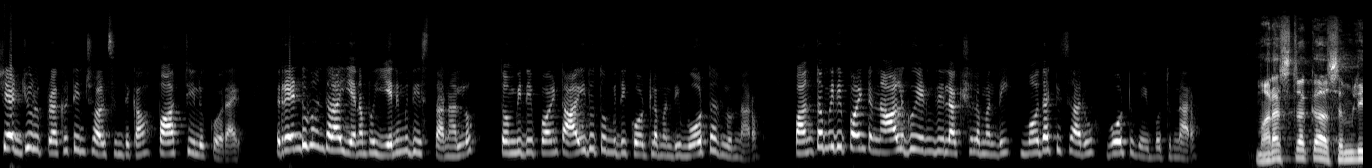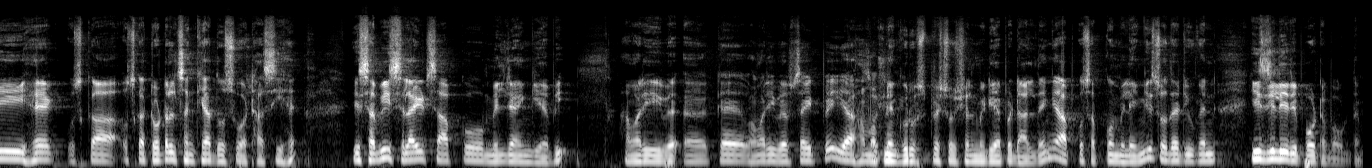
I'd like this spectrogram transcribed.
షెడ్యూల్ ప్రకటించాల్సిందిగా పార్టీలు కోరాయి. రెండు వందల ఎనభై ఎనిమిది స్థానాల్లో తొమ్మిది పాయింట్ ఐదు తొమ్మిది కోట్ల మంది ఓటర్లున్నారు. పంతొమ్మిది పాయింట్ నాలుగు ఎనిమిది లక్షల మంది మొదటిసారి ఓటు వేయబోతున్నారు. महाराष्ट्र का असेंबली है उसका उसका टोटल संख्या दो सौ अठासी है। ये सभी स्लाइड्स आपको मिल जाएँगी अभी। हमारी वे- के हमारी वेबसाइट पे या हम अपने ग्रुप्स पे सोशल मीडिया पे डाल देंगे आपको सबको मिलेंगी so that you can easily report about them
